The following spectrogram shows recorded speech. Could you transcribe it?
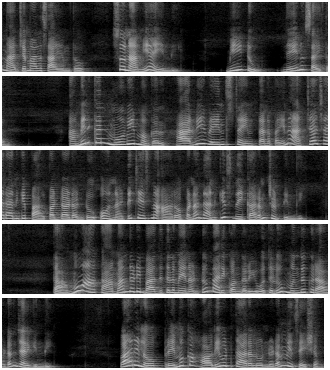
మాధ్యమాల సాయంతో సునామీ అయింది. మీటూ నేను సైతం. American movie mogul Harvey Weinstein తనపైన అత్యాచారానికి పాల్పడ్డాడంటూ ఓ నటి చేసిన ఆరోపణ దానికి శ్రీకారం చుట్టింది. తాము ఆ కామాంధుడి బాధితులమేనంటూ మరికొందరు యువతులు ముందుకు రావడం జరిగింది. వారిలో ప్రముఖ హాలీవుడ్ తారలు ఉండడం విశేషం.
